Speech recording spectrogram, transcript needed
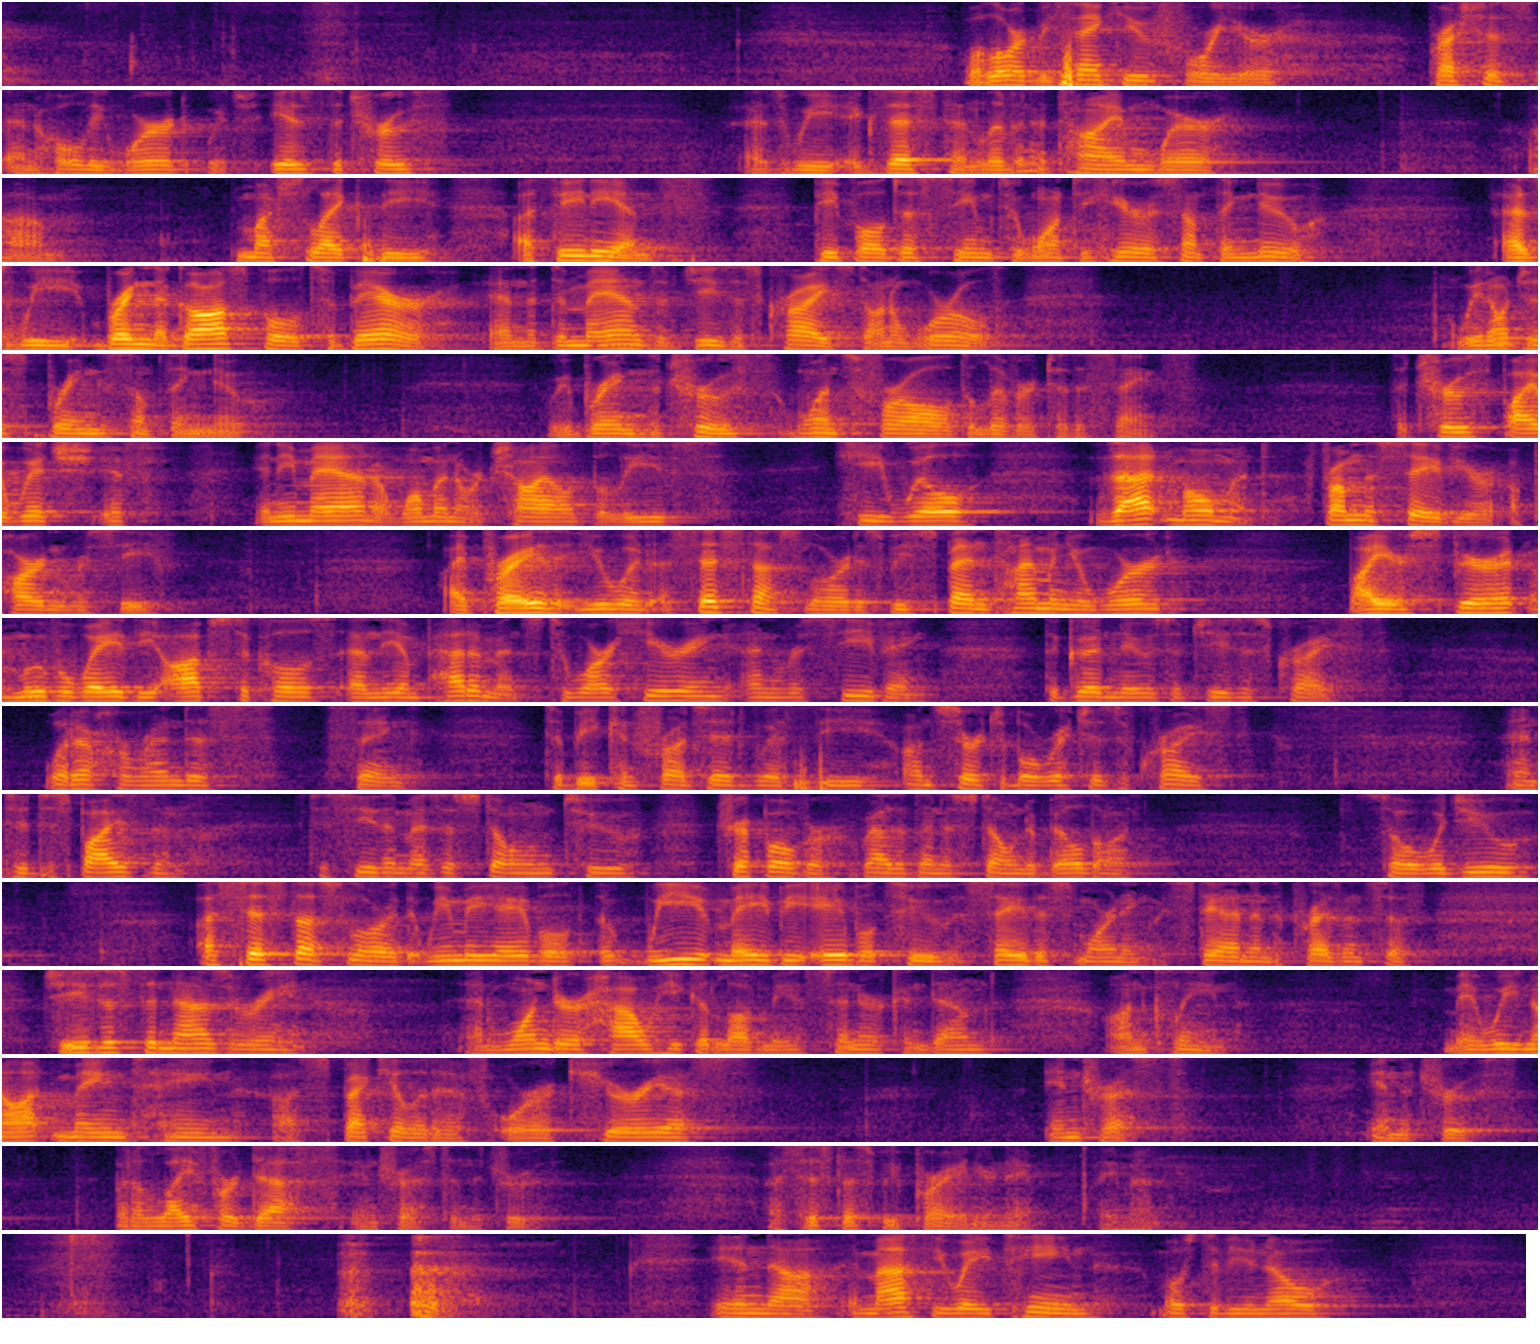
Well, Lord, we thank you for your precious and holy word, which is the truth. As we exist and live in a time where um, much like the Athenians, people just seem to want to hear something new. As we bring the gospel to bear and the demands of Jesus Christ on a world, we don't just bring something new. We bring the truth once for all delivered to the saints. The truth by which, if any man or woman or child believes, he will, that moment, from the Savior a pardon receive. I pray that you would assist us, Lord, as we spend time in your word by your Spirit and move away the obstacles and the impediments to our hearing and receiving the good news of Jesus Christ. What a horrendous thing to be confronted with the unsearchable riches of Christ and to despise them, to see them as a stone to trip over rather than a stone to build on. So would you assist us, Lord, that we may able we may be able to say this morning, stand in the presence of Jesus the Nazarene and wonder how he could love me, a sinner condemned, unclean. May we not maintain a speculative or a curious interest in the truth, but a life or death interest in the truth. Assist us, we pray, in your name. Amen. in, uh, in Matthew 18, Most of you know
